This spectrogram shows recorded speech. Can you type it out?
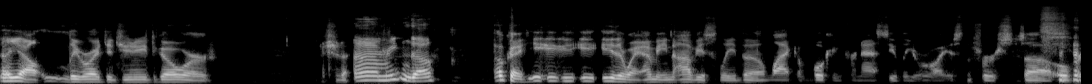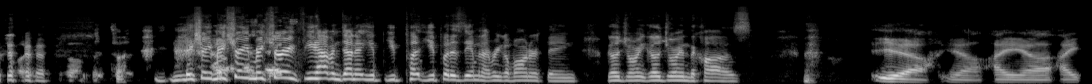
Oh yeah, Leroy, did you need to go or should I? Um, you can go. Okay, e- e- either way, I mean, obviously the lack of booking for Nasty Leroy is the first uh, oversight. uh, but, uh, Make sure you make sure you make sure if you haven't done it, you, you put you put his name in that Ring of Honor thing. Go join go join the cause. yeah, yeah, I, uh, I,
